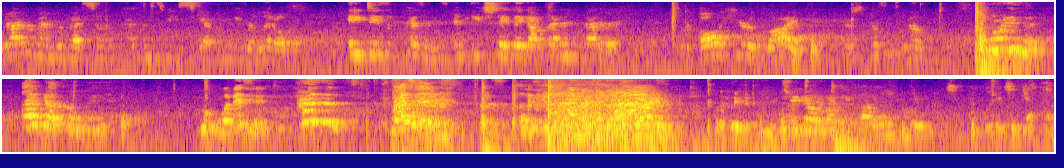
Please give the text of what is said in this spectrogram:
What I remember best are the presents we used to get when we were little. Eight days of presents, and each day they got better and better. We're all here live. There's presents enough. No, it isn't. I've got something. What is it? Presents! Presents? What did you get them?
